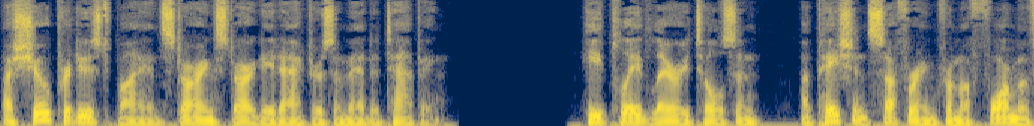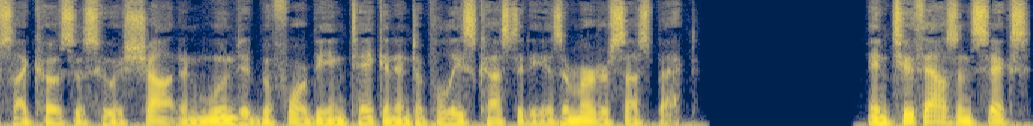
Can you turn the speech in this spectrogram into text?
a show produced by and starring Stargate actress Amanda Tapping. He played Larry Tolson, a patient suffering from a form of psychosis who is shot and wounded before being taken into police custody as a murder suspect. In 2006,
